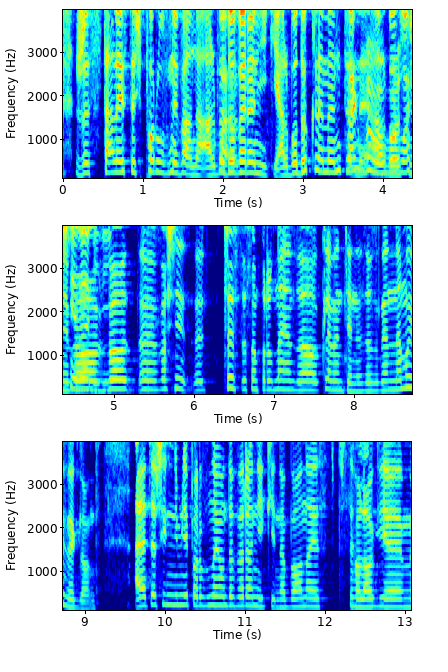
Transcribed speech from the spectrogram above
że stale jesteś porównywana albo Tak. do Weroniki, albo do Tak Klementyny, było albo właśnie, do bo, Lili. bo e, właśnie e, często są porównania do Klementyny ze względu na mój wygląd, ale też inni mnie porównują do Weroniki, no bo ona jest psychologiem,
